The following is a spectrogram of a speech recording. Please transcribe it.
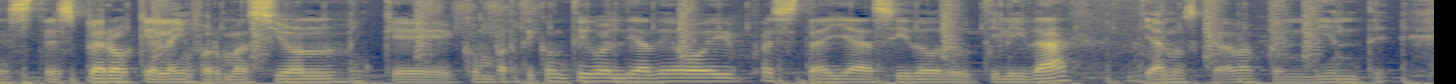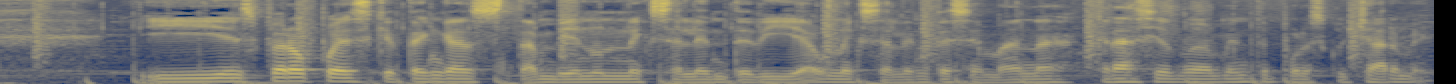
Este, espero que la información que compartí contigo el día de hoy pues te haya sido de utilidad. Ya nos quedaba pendiente. Y espero pues que tengas también un excelente día, una excelente semana. Gracias nuevamente por escucharme.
